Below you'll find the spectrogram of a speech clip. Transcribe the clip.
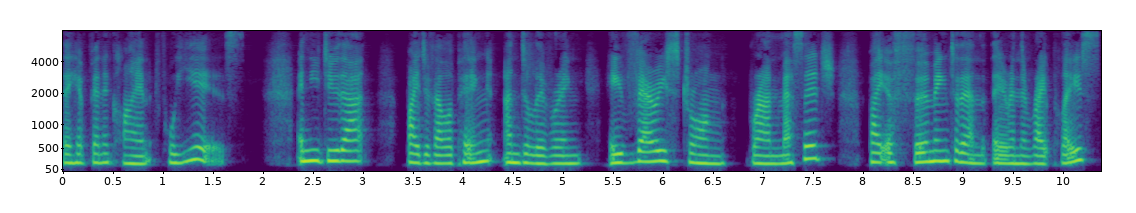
they have been a client for years. And you do that by developing and delivering a very strong brand message, by affirming to them that they are in the right place,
